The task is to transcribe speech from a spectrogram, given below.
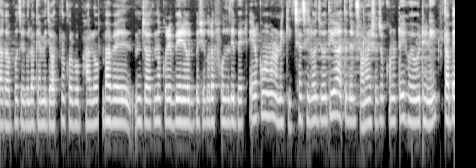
লাগাবো যেগুলোকে আমি যত্ন করব, ভালোভাবে যত্ন করে বেড়ে উঠবে, সেগুলো ফুল দিবে। এরকম আমার অনেক ইচ্ছা ছিল, যদিও এতদিন সময় সুযোগ কোনোটাই হয়ে ওঠেনি। তবে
